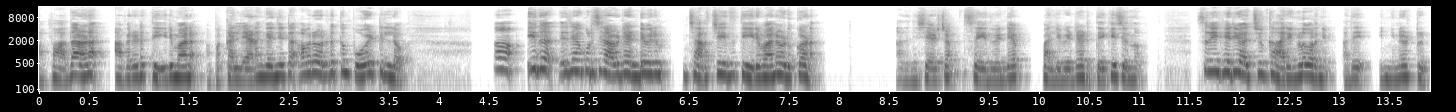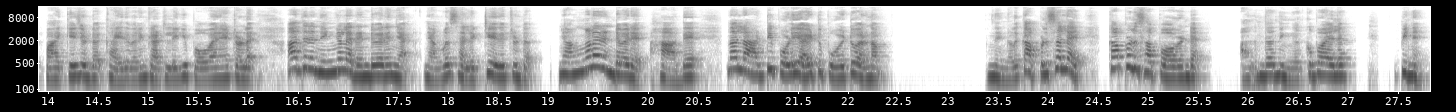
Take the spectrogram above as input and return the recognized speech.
അപ്പൊ അതാണ് അവരുടെ തീരുമാനം. അപ്പൊ കല്യാണം കഴിഞ്ഞിട്ട് അവർ ഒരിടത്തും പോയിട്ടില്ലോ. ആ ഇത് ഇതിനെ കുറിച്ച് അവർ രണ്ടുപേരും ചർച്ച ചെയ്ത് തീരുമാനം എടുക്കുകയാണ്. അതിനുശേഷം സേതുവിന്റെ പല്ലുവീടെ അടുത്തേക്ക് ചെന്നു. ശ്രീഹരി അച്ചു കാര്യങ്ങൾ പറഞ്ഞു. അതെ ഇങ്ങനെ ഒരു ട്രിപ്പ് പാക്കേജ് ഉണ്ട്. കൈതവനം കാട്ടിലേക്ക് പോകാനായിട്ടുള്ള അതിന് നിങ്ങളെ രണ്ടുപേരെ ഞങ്ങൾ സെലക്ട് ചെയ്തിട്ടുണ്ട്. ഞങ്ങളെ രണ്ടുപേരെ? അതെ. നല്ല അടിപൊളിയായിട്ട് പോയിട്ട് വരണം. നിങ്ങൾ കപ്പിൾസ് അല്ലേ? കപ്പിൾസാ പോവണ്ടേ? അതെന്താ നിങ്ങൾക്ക് പോയാൽ? പിന്നെ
